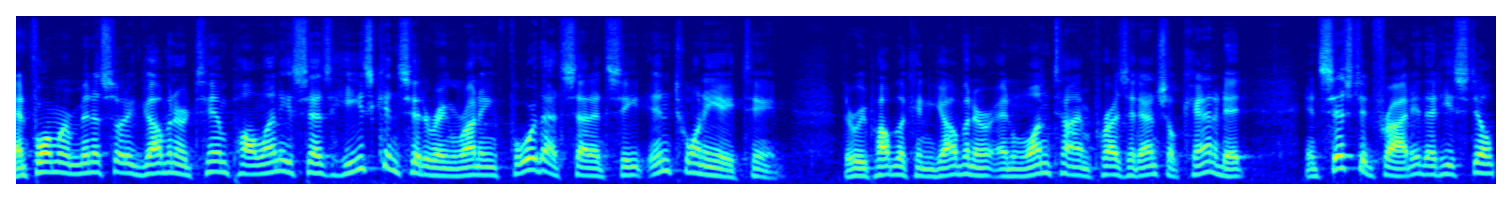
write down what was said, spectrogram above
And former Minnesota Governor Tim Pawlenty says he's considering running for that Senate seat in 2018. The Republican governor and one-time presidential candidate insisted Friday that he's still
